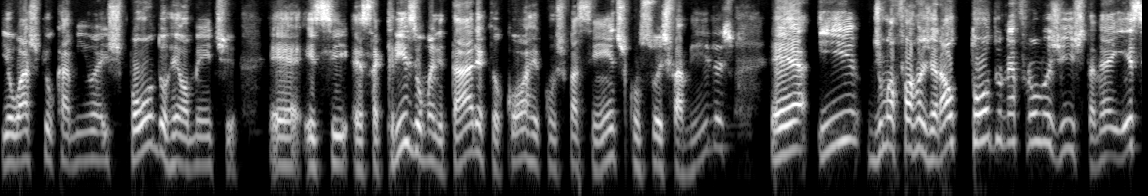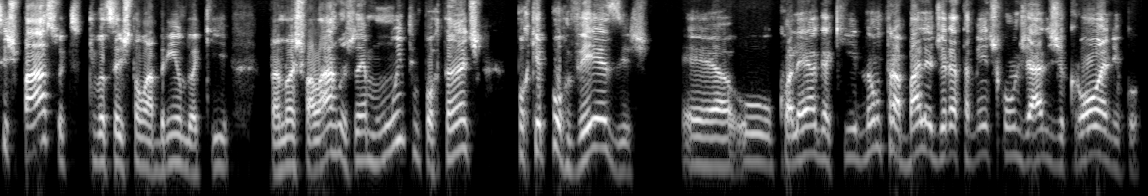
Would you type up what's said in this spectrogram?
e eu acho que o caminho é expondo realmente é, esse, essa crise humanitária que ocorre com os pacientes, com suas famílias, é, e, de uma forma geral, todo nefrologista, né? E esse espaço que vocês estão abrindo aqui para nós falarmos é muito importante, porque por vezes é, o colega que não trabalha diretamente com diálise crônico,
